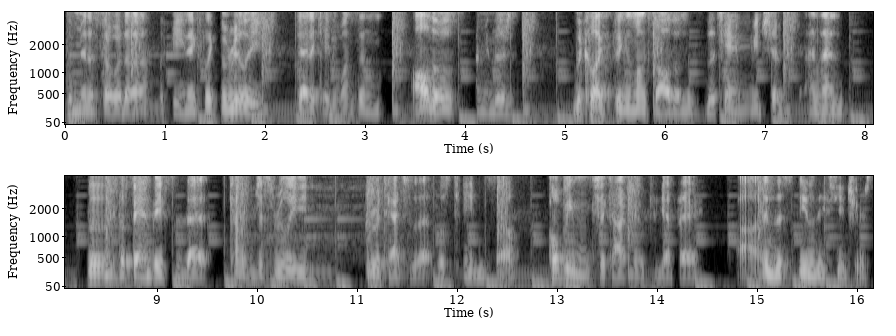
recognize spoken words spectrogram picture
the Minnesota, the Phoenix, like the really dedicated ones. And all those, I mean, there's the collecting amongst all of them is the championships and then the, the fan bases that kind of just really grew attached to that, those teams. So hoping Chicago can get there uh, in this in these futures.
